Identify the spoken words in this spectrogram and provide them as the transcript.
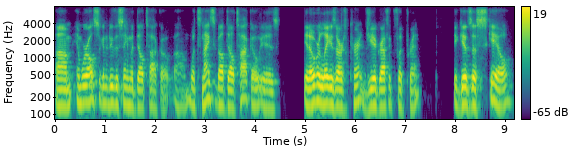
Um, and we're also going to do the same with Del Taco. Um, what's nice about Del Taco is it overlays our current geographic footprint. It gives us scale.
